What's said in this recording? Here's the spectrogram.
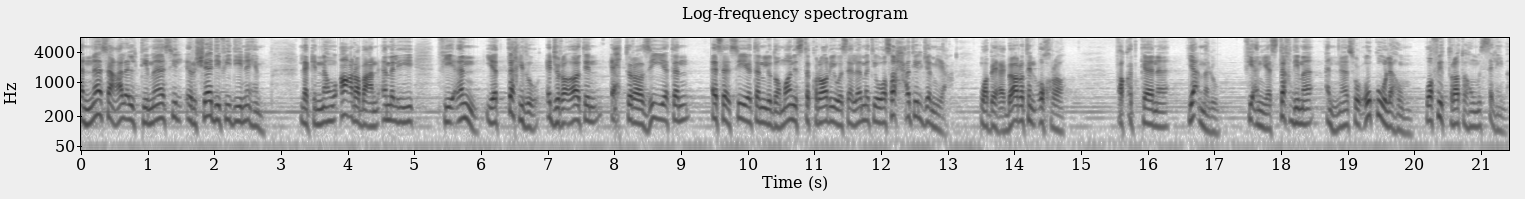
الناس على التماس الإرشاد في دينهم لكنه أعرب عن أمله في أن يتخذوا إجراءات احترازية أساسية لضمان استقرار وسلامة وصحة الجميع وبعبارة أخرى. فقد كان يأمل في أن يستخدم الناس عقولهم وفطرتهم السليمة.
